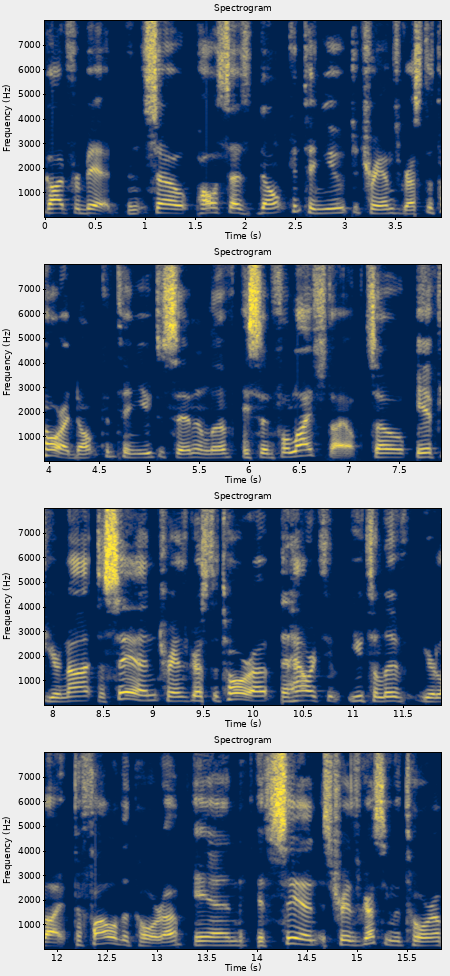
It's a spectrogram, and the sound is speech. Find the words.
God forbid. And so Paul says, don't continue to transgress the Torah. Don't continue to sin and live a sinful lifestyle. So if you're not to sin, transgress the Torah, then how are you to live your life? To follow the Torah. And if sin is transgressing the Torah,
